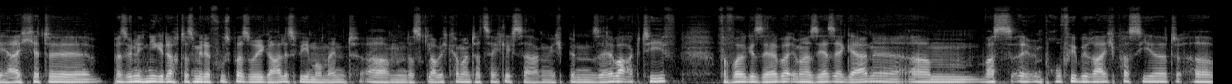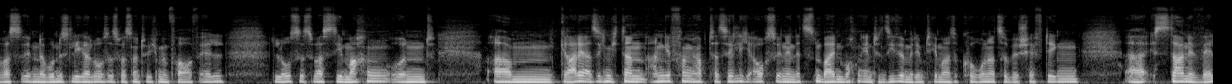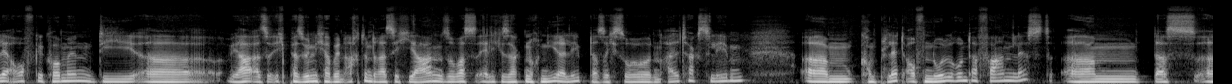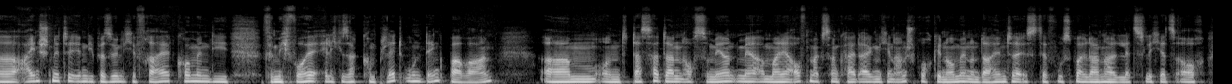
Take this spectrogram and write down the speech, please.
Ja, ich hätte persönlich nie gedacht, dass mir der Fußball so egal ist wie im Moment. Ähm, das, glaube ich, kann man tatsächlich sagen. Ich bin selber aktiv, verfolge selber immer sehr, sehr gerne, ähm, was äh, im Profibereich passiert, äh, was in der Bundesliga los ist, was natürlich mit dem VfL los ist, was die machen. Und ähm, gerade als ich mich dann angefangen habe, tatsächlich auch so in den letzten beiden Wochen intensiver mit dem Thema Corona zu beschäftigen, äh, ist da eine Welle aufgekommen, die, äh, ja, also ich persönlich habe in 38 Jahren sowas ehrlich gesagt noch nie erlebt, dass ich so ein Alltagsleben ähm, komplett auf Null runterfahren lässt, ähm, dass äh, Einschnitte in die persönliche Freiheit kommen, die für mich vorher ehrlich gesagt komplett undenkbar waren. Ähm, und das hat dann auch so mehr und mehr meine Aufmerksamkeit eigentlich in Anspruch genommen und dahinter ist der Fußball dann halt letztlich jetzt auch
